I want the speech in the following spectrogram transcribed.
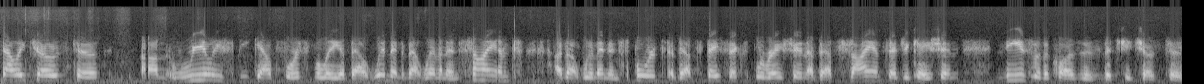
Sally chose to um, really speak out forcefully about women, about women in science, about women in sports, about space exploration, about science education, these were the causes that she chose to,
